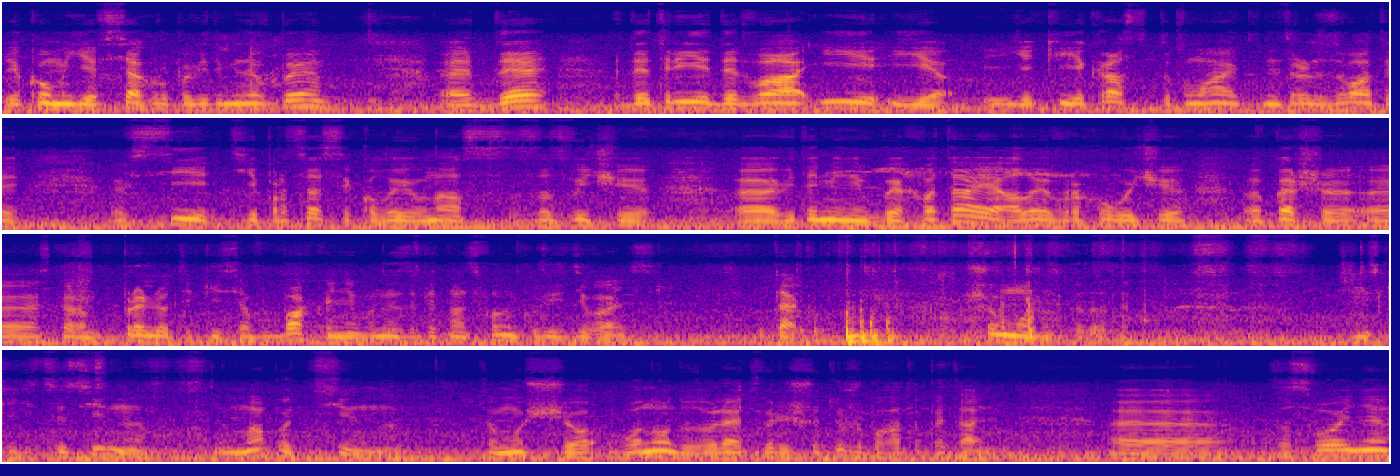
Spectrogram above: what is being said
в якому є вся група вітамінів Б, Д, Д3, Д2 і Е, які якраз допомагають нейтралізувати всі ті процеси, коли у нас зазвичай е, вітамінів Б хватає, але враховуючи е, перше, е, скажімо, прильот якийсь або бахкання, вони за 15 хвилин кудись діваються. Так, що можна сказати? Наскільки це цінно? Мабуть, цінно, тому що воно дозволяє вирішити дуже багато питань. Засвоєння,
